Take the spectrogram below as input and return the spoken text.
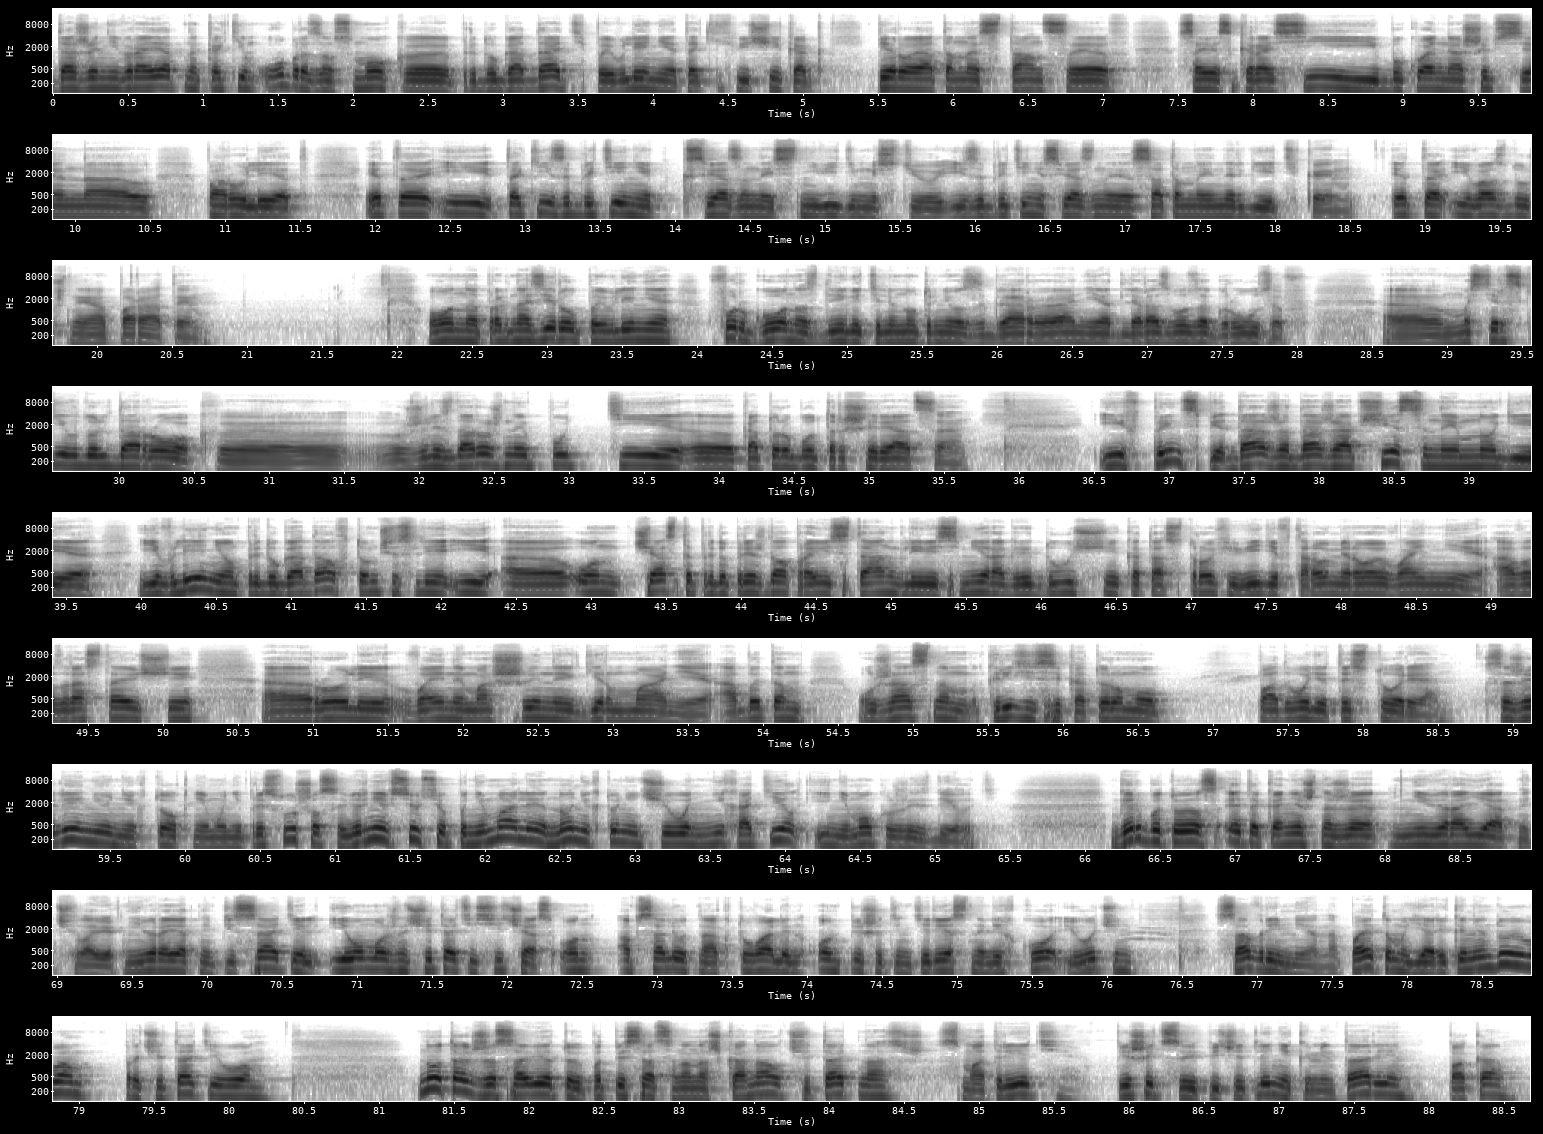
даже невероятно каким образом смог э, предугадать появление таких вещей, как первая атомная станция в Советской России, и буквально ошибся на пару лет. Это и такие изобретения, связанные с невидимостью, изобретения, связанные с атомной энергетикой. Это и воздушные аппараты. Он прогнозировал появление фургона с двигателем внутреннего сгорания для развоза грузов – мастерские вдоль дорог, э, железнодорожные пути, э, которые будут расширяться. И, в принципе, даже, даже общественные многие явления он предугадал, в том числе и э, он часто предупреждал правительство Англии весь мир о грядущей катастрофе в виде Второй мировой войны, о возрастающей э, роли военной машины Германии, об этом ужасном кризисе, которому подводит история. К сожалению, никто к нему не прислушался. Вернее, все-все понимали, но никто ничего не хотел и не мог уже сделать. Герберт Уэллс – это, конечно же, невероятный человек, невероятный писатель, его можно считать и сейчас. Он абсолютно актуален, он пишет интересно, легко и очень современно. Поэтому я рекомендую вам прочитать его. Но также советую подписаться на наш канал, читать нас, смотреть, Пишите свои впечатления, комментарии. Пока.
